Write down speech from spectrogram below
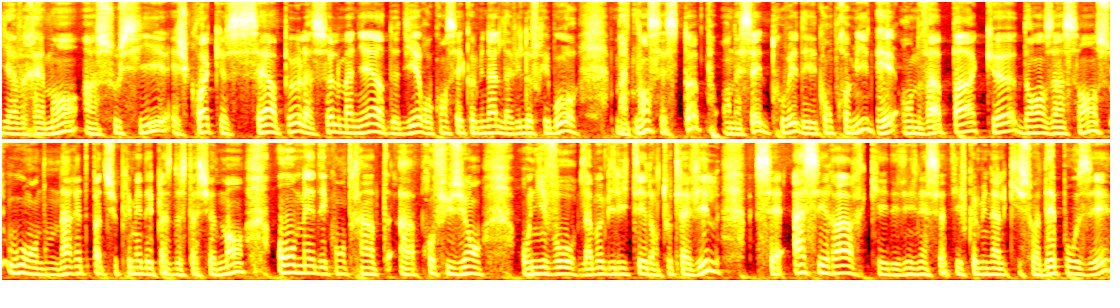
y a vraiment un souci et je crois que c'est un peu la seule manière de dire au conseil communal de la ville de Fribourg, maintenant c'est stop, on essaie de trouver des compromis et on ne va pas que dans un sens où on n'arrête pas de supprimer des places de stationnement, on met des contraintes à profusion au niveau de la mobilité dans toute la ville. C'est assez rare qu'il y ait des initiatives communales qui soit déposé.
